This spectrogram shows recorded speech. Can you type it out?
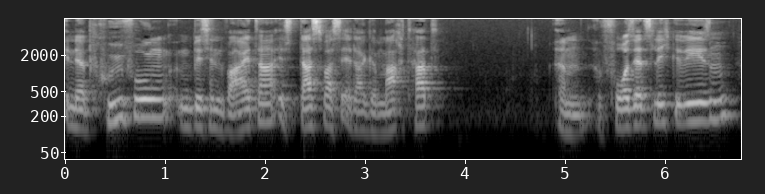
in der Prüfung ein bisschen weiter. Ist das, was er da gemacht hat, ähm, vorsätzlich gewesen,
